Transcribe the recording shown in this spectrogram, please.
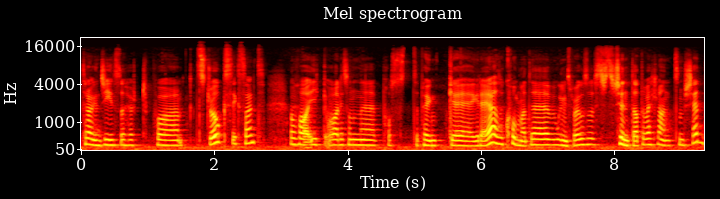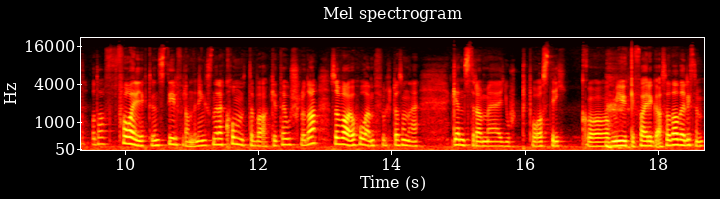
trange jeans og hørte på Strokes, ikke sant? Og var, gikk, var litt sånn eh, post-punk-greie. Og så kom jeg til Williamsburg, og så skjønte jeg at det var et eller annet som skjedde. Og da foregikk det jo en stilforandring. Så når jeg kom tilbake til Oslo da, så var jo HM fullt av sånne gensere med hjort på strikk og mjuke farger. Så da hadde liksom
